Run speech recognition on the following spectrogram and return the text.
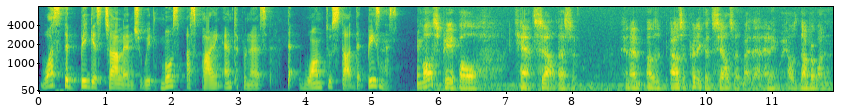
What's the biggest challenge with most aspiring entrepreneurs that want to start their business? most people can't sell. That's it. And I'm, I, was, I was a pretty good salesman by then anyway. I was number one.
